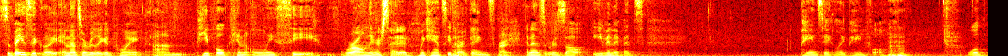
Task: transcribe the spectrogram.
So basically, and that's a really good point. Um, people can only see we're all nearsighted. We can't see far things, Right. And as a result, even if it's painstakingly painful, we'll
